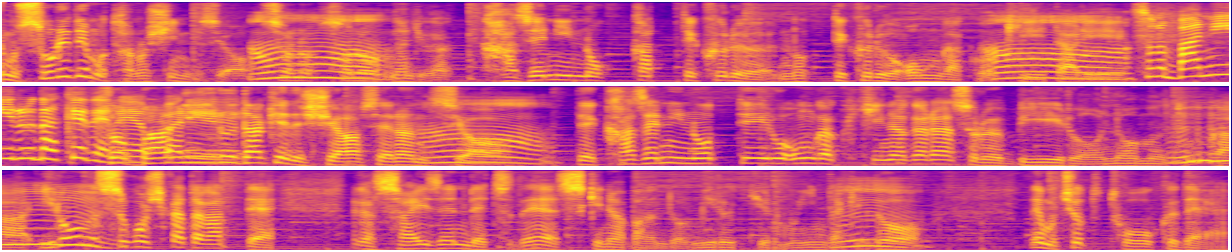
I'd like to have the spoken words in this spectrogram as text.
でもそれでも楽しいんですよ。うん。そのその何ていうか風に乗っかってくる乗ってくる音楽を聴いたうん。りその場にいるだけでねやっぱり。場にいるだけで幸せなんですよ。うん。で風に乗っている音楽聴きながらそれをビールを飲むとかうん。いろんな過ごし方があってだから最前列で好きなバンドを見るっていうのもいいんだけど、うん。でもちょっと遠くで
